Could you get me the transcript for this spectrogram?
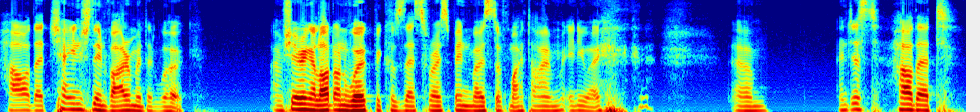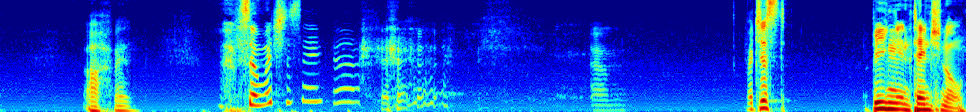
how that changed the environment at work. I'm sharing a lot on work because that's where I spend most of my time anyway. um, and just how that, oh man, so much to say. But just being intentional,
